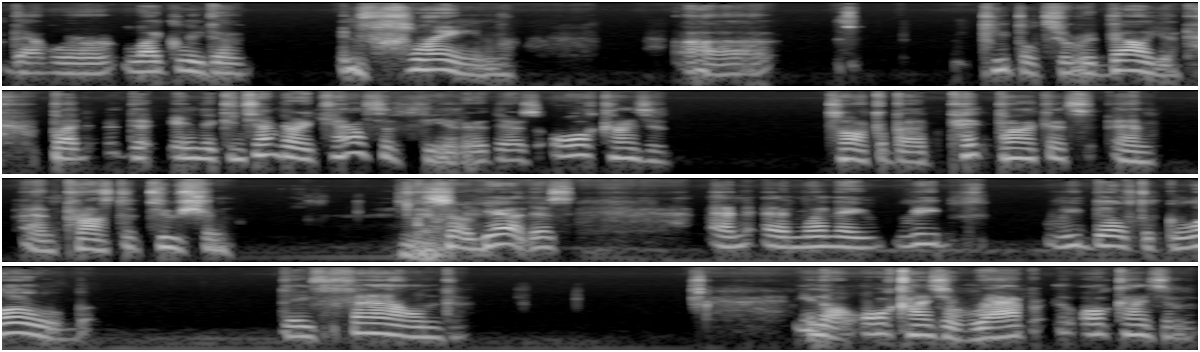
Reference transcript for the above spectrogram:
that were likely to inflame uh, people to rebellion. But the, in the contemporary accounts of theater, there's all kinds of talk about pickpockets and and prostitution. Yeah. So yeah, there's and and when they re, rebuilt the globe, they found you know all kinds of rap, all kinds of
